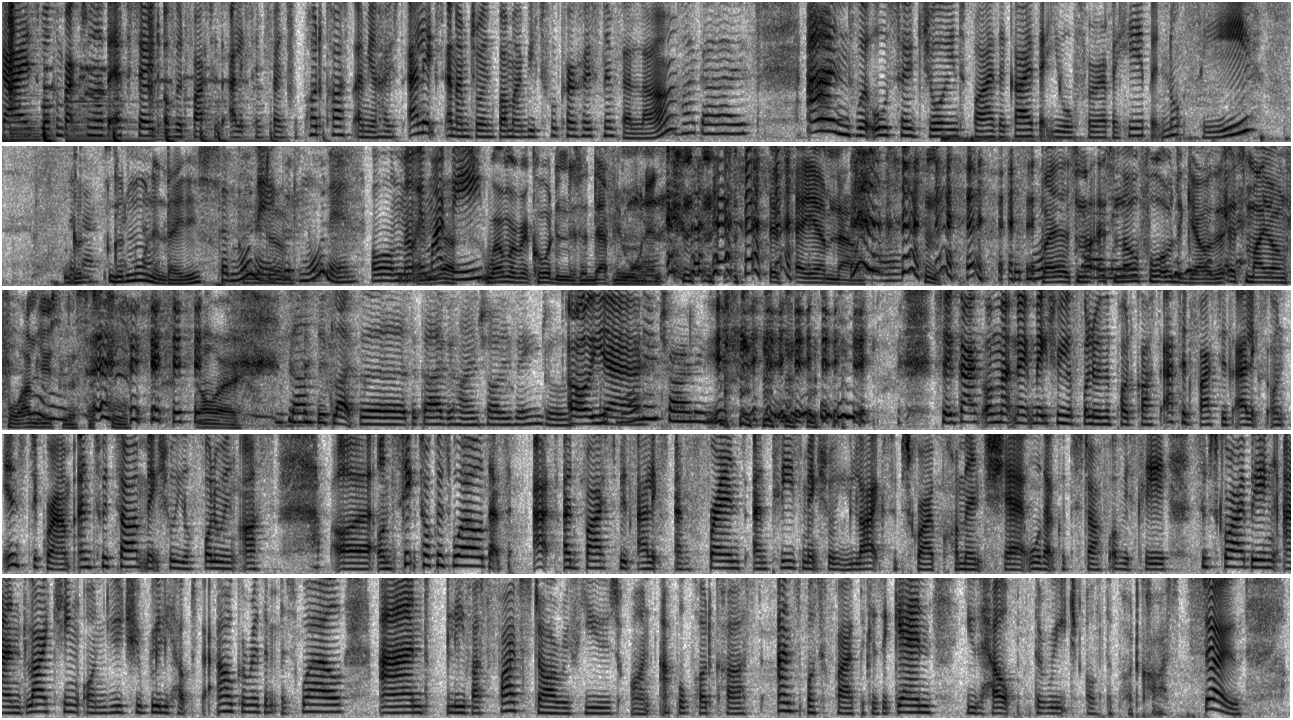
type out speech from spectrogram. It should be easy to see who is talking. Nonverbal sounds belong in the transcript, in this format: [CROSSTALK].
Speaker 1: right, guys, welcome back to another episode of Advice with Alex and Friends, the podcast. I'm your host, Alex, and I'm joined by my beautiful co host, Novella.
Speaker 2: Hi guys.
Speaker 1: And we're also joined by the guy that you'll forever hear but not see. The
Speaker 3: Good, good morning, ladies.
Speaker 1: Good morning.
Speaker 2: Good morning.
Speaker 1: Or mo- it might
Speaker 3: Yes.
Speaker 1: be.
Speaker 3: When we're recording this, it's definitely morning. [LAUGHS] it's AM now,
Speaker 2: Good morning.
Speaker 3: but it's not. It's no fault of the girls. It's my own fault. I'm useless. It's cool. Don't worry. [LAUGHS]
Speaker 2: You sounded like the the guy behind Charlie's Angels.
Speaker 1: Oh, yeah.
Speaker 2: Good morning, Charlie. [LAUGHS] [LAUGHS]
Speaker 1: So, guys, on that note, make sure you're following the podcast at Advice with Alex on Instagram and Twitter. Make sure you're following us uh, on TikTok as well. That's at Advice with Alex and Friends. And please make sure you like, subscribe, comment, share, all that good stuff. Obviously, subscribing and liking on YouTube really helps the algorithm as well. And leave us five star reviews on Apple Podcasts and Spotify because, again, you help the reach of the podcast. So,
